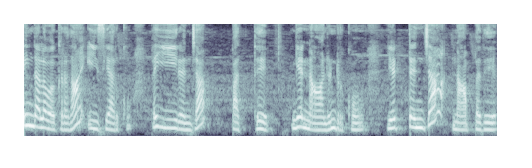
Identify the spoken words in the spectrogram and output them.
ஐந்தால் வகுக்கிறது தான் ஈஸியாக இருக்கும். இப்போ ஈரஞ்சா e பத்து. இங்கே நாலுன்னு இருக்கும். எட்டஞ்சா நாற்பது.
